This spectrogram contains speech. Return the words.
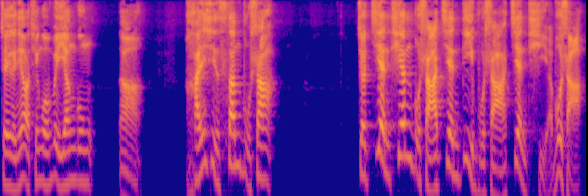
这个您要听过未央宫啊。韩信三不杀，叫见天不杀，见地不杀，见铁不杀。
